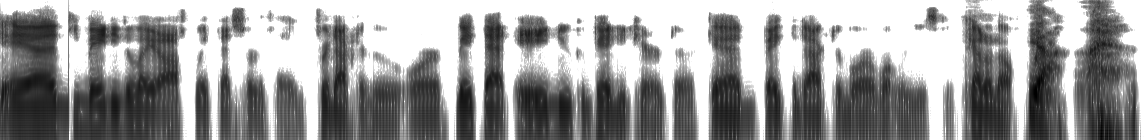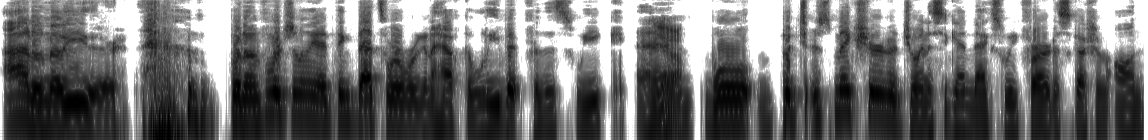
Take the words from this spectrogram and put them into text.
And he may need to lay off with that sort of thing for Doctor Who, or make that a new companion character and make the Doctor more of what we're used to. I don't know. Yeah, I don't know either. but unfortunately, I think that's where we're going to have to leave it for this week. And Yeah. we'll, but just make sure to join us again next week for our discussion on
